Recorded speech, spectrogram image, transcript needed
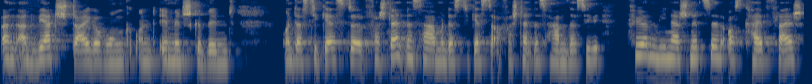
an, an Wertsteigerung und Image gewinnt und dass die Gäste Verständnis haben und dass die Gäste auch Verständnis haben, dass sie für ein Wiener Schnitzel aus Kalbfleisch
